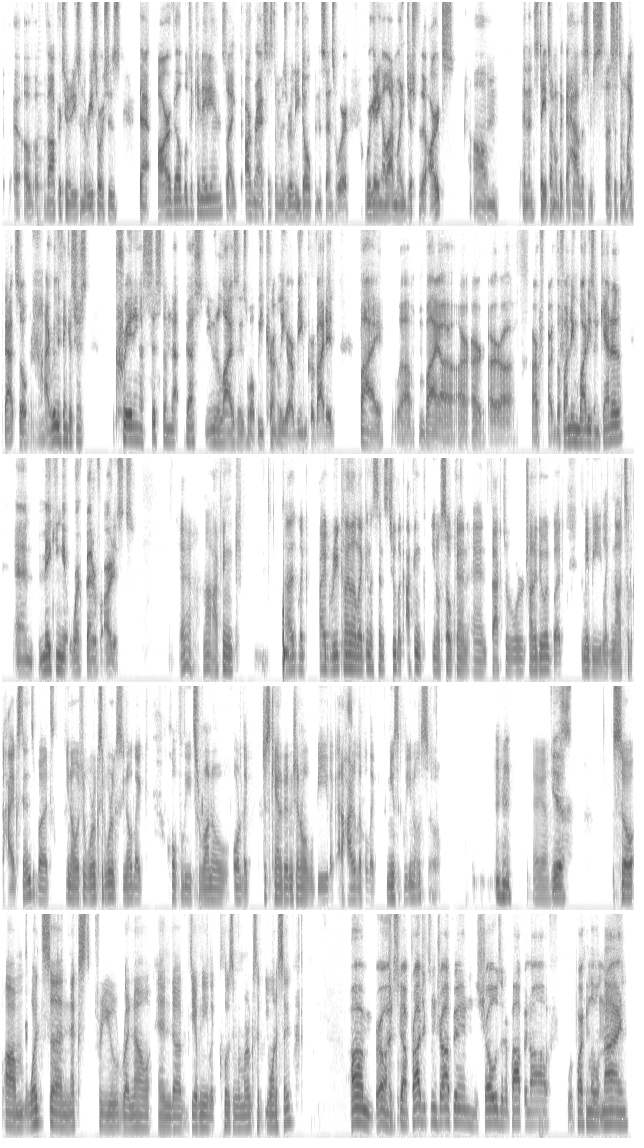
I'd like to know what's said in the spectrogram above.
of, of the opportunities and the resources that are available to Canadians. Like our grant system is really dope in the sense where we're getting a lot of money just for the arts. Um, and then states i don't think they have a, a system like that so i really think it's just creating a system that best utilizes what we currently are being provided by uh, by uh, our our our, uh, our, our the funding bodies in Canada and making it work better for artists. Yeah, no, I think I like I agree kind of like in a sense too. Like I think, you know, SOCAN and Factor were trying to do it, but maybe like not to like a high extent. But you know, if it works, it works. You know, like hopefully Toronto or like just Canada in general will be like at a higher level, like musically. You know, so mm-hmm. yeah, yeah, yeah. So, um, what's uh, next for you right now? And uh, do you have any like closing remarks that you want to say? Um, bro, I just got projects I'm dropping, the shows that are popping off. We're parking level nine.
